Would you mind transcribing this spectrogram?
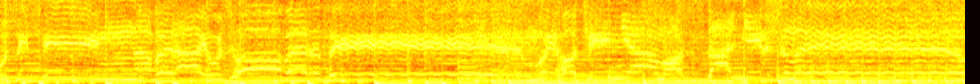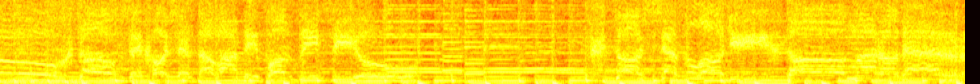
Усі сім набирають оберти, ми готінням останніх жнив. Хто вже хоче здавати позицію? Хто ще злодій, хто мародер?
